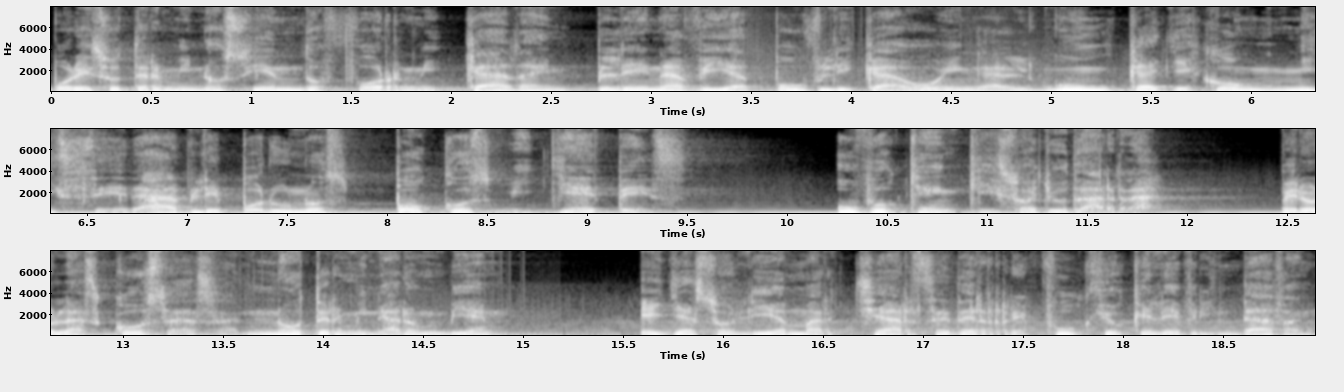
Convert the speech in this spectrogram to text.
Por eso terminó siendo fornicada en plena vía pública o en algún callejón miserable por unos pocos billetes. Hubo quien quiso ayudarla pero las cosas no terminaron bien. Ella solía marcharse del refugio que le brindaban,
